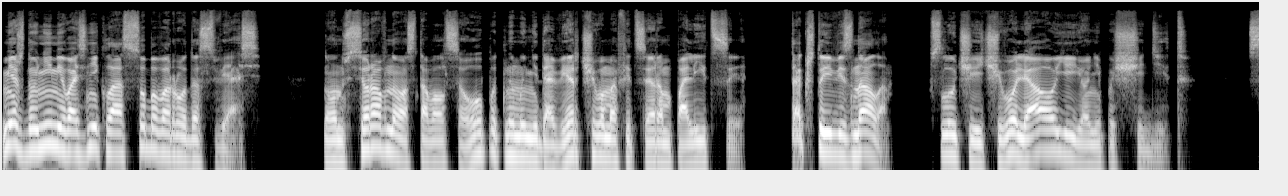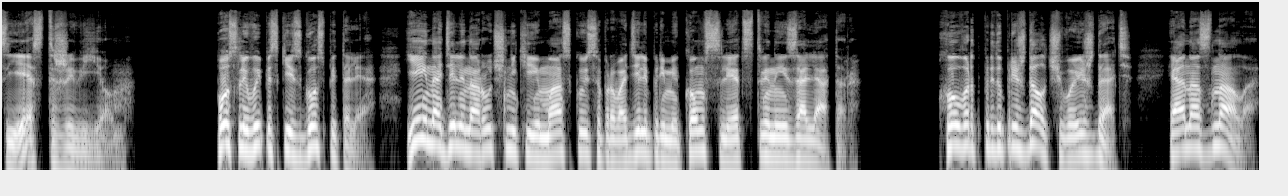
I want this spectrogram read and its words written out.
между ними возникла особого рода связь. Но он все равно оставался опытным и недоверчивым офицером полиции, так что Иви знала, в случае чего Ляо ее не пощадит. Съест живьем. После выписки из госпиталя ей надели наручники и маску и сопроводили прямиком в следственный изолятор. Ховард предупреждал, чего ей ждать, и она знала,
